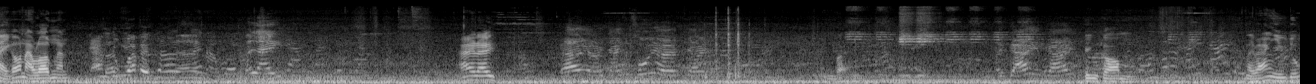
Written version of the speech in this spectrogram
này có nào lên anh Cam Trung Quốc đi. Phải lấy. ai đây Đây, rồi chạy xuống suối rồi, trời. Tĩnh bạn Em gái, em gái. King Com này bán nhiêu chú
